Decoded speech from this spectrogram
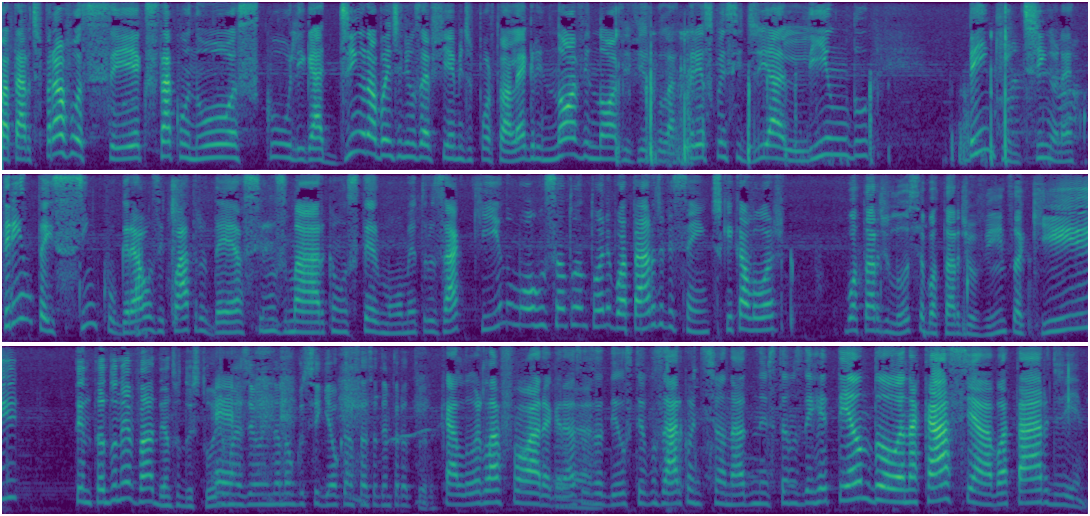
Boa tarde para você que está conosco, ligadinho na Band News FM de Porto Alegre, 99,3, com esse dia lindo, bem quentinho, né? 35 graus e 4 décimos marcam os termômetros aqui no Morro Santo Antônio. Boa tarde, Vicente. Que calor. Boa tarde, Lúcia. Boa tarde, ouvintes. Aqui tentando nevar dentro do estúdio, é. mas eu ainda não consegui alcançar essa temperatura. Calor lá fora, graças é. a Deus temos ar condicionado, não estamos derretendo. Ana Cássia, boa tarde.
